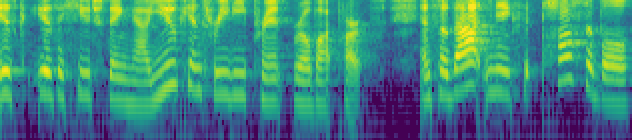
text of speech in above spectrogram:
is, is a huge thing now. You can 3D print robot parts. And so that makes it possible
